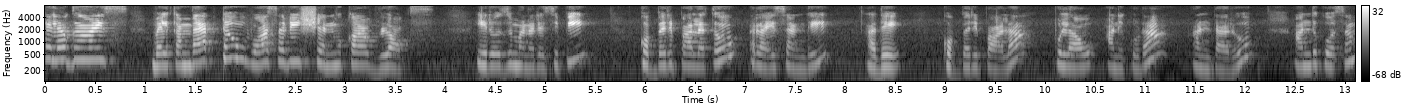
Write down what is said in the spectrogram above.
hello guys welcome back to Vasavi Shanmukha vlogs ఈరోజు మన రెసిపీ కొబ్బరి పాలతో రైస్ అండి. అదే కొబ్బరి పాల పులావ్ అని కూడా అంటారు. అందుకోసం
